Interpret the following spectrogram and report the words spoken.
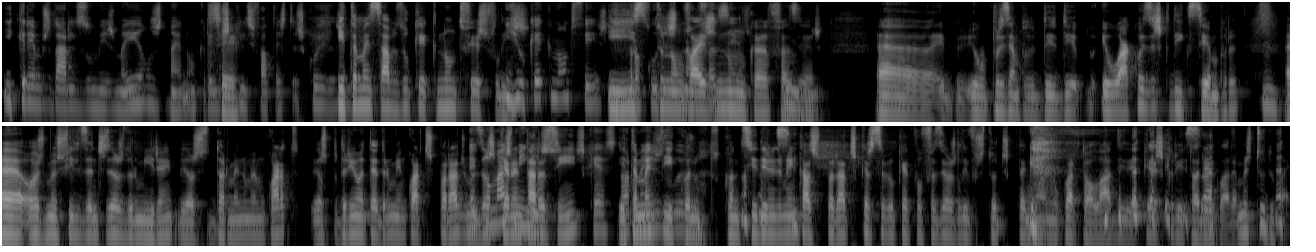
e queremos dar-lhes o mesmo a eles, não é? Não queremos Sim. que lhes falte estas coisas. E também sabes o que é que não te fez feliz. E o que é que não te fez? E isso tu procuras não vais fazer. nunca fazer. Uhum. Ah, eu, por exemplo, de- de- eu, há coisas que digo sempre Hum. ah, aos meus filhos antes deles dormirem. Eles dormem no mesmo quarto, eles poderiam até dormir em quartos separados, mas É eles querem estar assim. esquece, E também digo, quando, quando decidirem dormir em casos separados, quero saber o que é que vou fazer aos livros todos que tenho lá no quarto ao lado e que é escritório agora, mas tudo bem.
